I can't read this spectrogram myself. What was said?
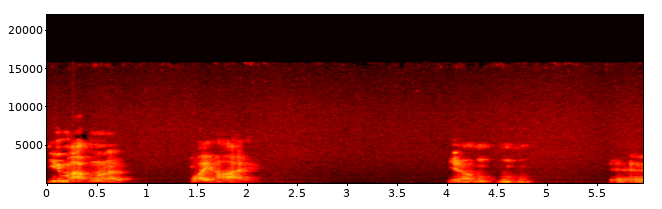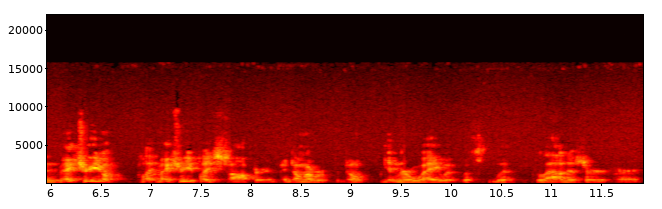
you might want to play high. You know, hmm and make sure you don't play. Make sure you play softer, and don't ever don't get in their way with with, with loudness or, or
